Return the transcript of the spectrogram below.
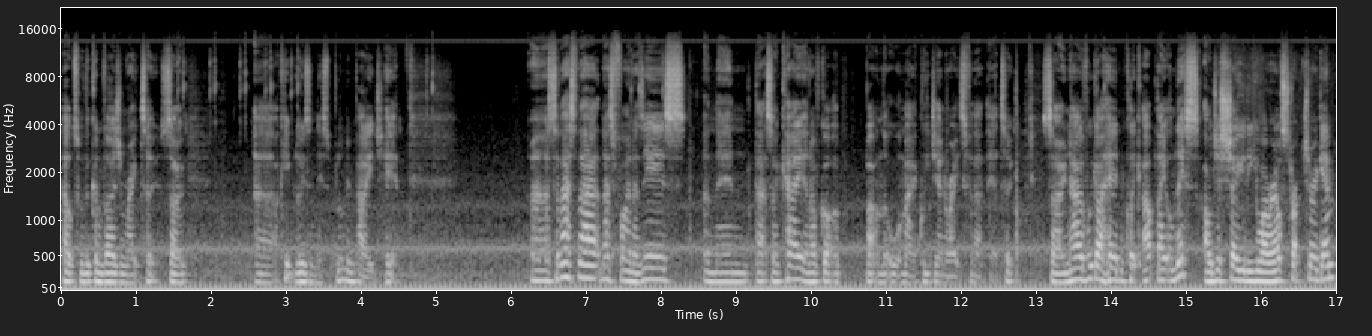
helps with the conversion rate too. So uh, I keep losing this blooming page here. Uh, so that's that. That's fine as is and then that's okay and I've got a button that automatically generates for that there too. So now if we go ahead and click update on this, I'll just show you the URL structure again.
